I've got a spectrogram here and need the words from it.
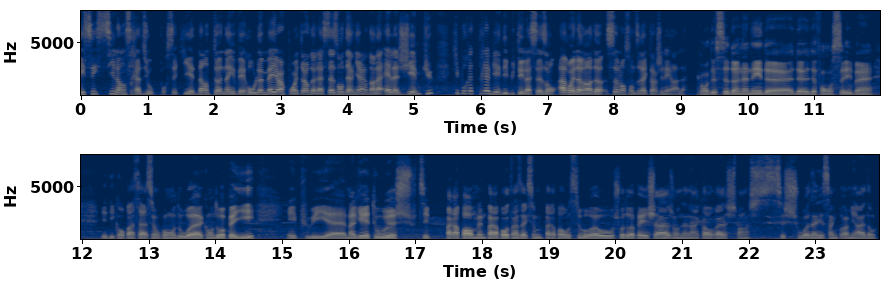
Et c'est silence radio pour ce qui est d'Antonin Véro, le meilleur pointeur de la saison dernière dans la LHJMQ, qui pourrait très bien débuter la saison à Rouyn-Noranda, selon son directeur général. Quand on décide d'une année de, foncer, ben il y a des compensations qu'on doit, qu'on doit payer. Et puis, euh, malgré tout, par rapport, même par rapport aux transactions, mais par rapport aussi au, choix de repêchage, on a encore, euh, je pense, six choix dans les cinq premières. Donc,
